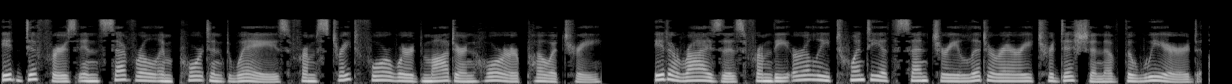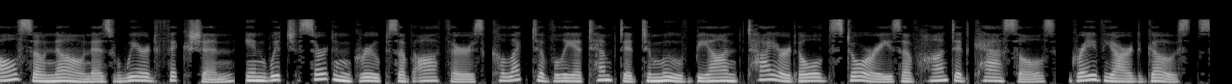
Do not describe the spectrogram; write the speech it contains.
It differs in several important ways from straightforward modern horror poetry. It arises from the early 20th-century literary tradition of the weird also known as weird fiction, in which certain groups of authors collectively attempted to move beyond tired old stories of haunted castles, graveyard ghosts,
